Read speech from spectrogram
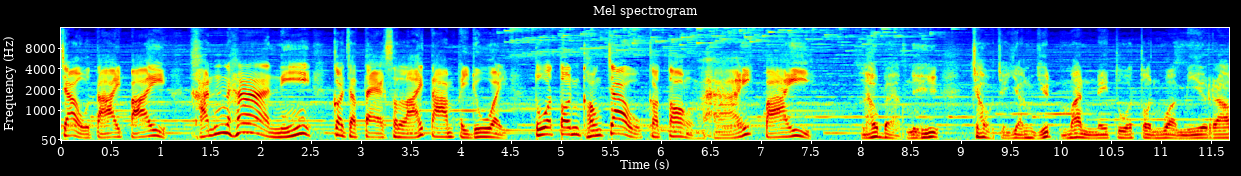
เจ้าตายไป ขันธ์ห้านี้ก็จะแตกสลายตามไปด้วย ตัวตนของเจ้าก็ต้องหายไป แล้วแบบนี้เจ้าจะยังยึดมั่นในตัวตนว่ามีเรา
